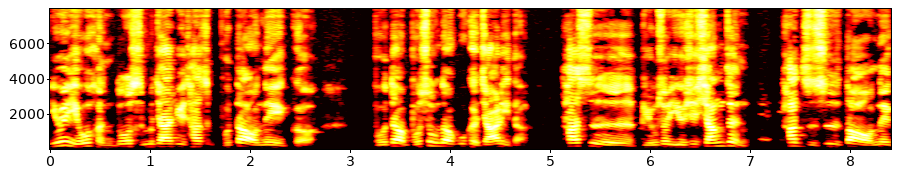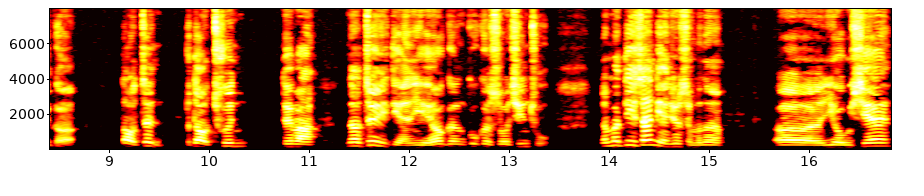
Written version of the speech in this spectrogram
因为有很多实木家具，它是不到那个，不到不送到顾客家里的，它是比如说有些乡镇，它只是到那个到镇不到村，对吧？那这一点也要跟顾客说清楚。那么第三点就是什么呢？呃，有些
